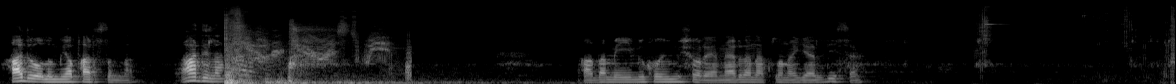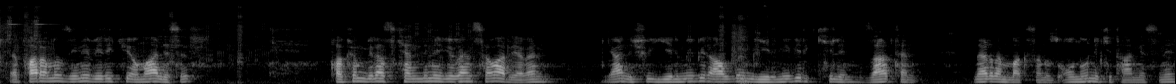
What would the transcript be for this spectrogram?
Hadi oğlum yaparsın lan. Hadi lan. Adam eğimi koymuş oraya. Nereden aklına geldiyse. E paramız yine birikiyor maalesef. Takım biraz kendine güvense var ya ben yani şu 21 aldığım 21 kilin zaten nereden baksanız 10-12 tanesini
